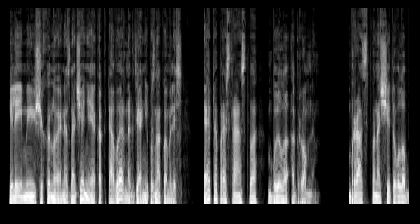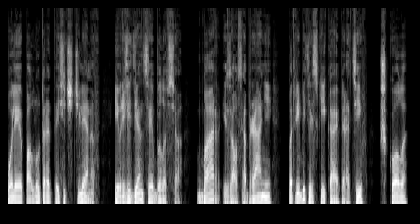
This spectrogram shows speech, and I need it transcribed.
или имеющих иное назначение, как таверна, где они познакомились, это пространство было огромным. Братство насчитывало более полутора тысяч членов, и в резиденции было все – бар и зал собраний, потребительский кооператив, школа,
